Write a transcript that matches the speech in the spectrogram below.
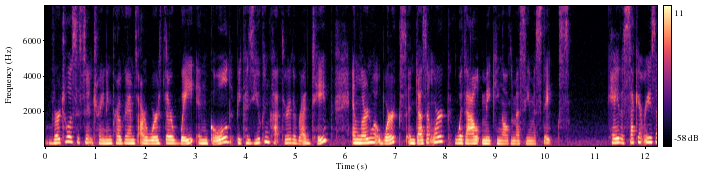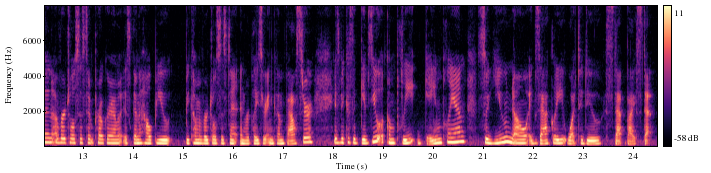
virtual assistant training programs are worth their weight in gold because you can cut through the red tape and learn what works and doesn't work without making all the messy mistakes. Okay, the second reason a virtual assistant program is going to help you become a virtual assistant and replace your income faster is because it gives you a complete game plan so you know exactly what to do step by step.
